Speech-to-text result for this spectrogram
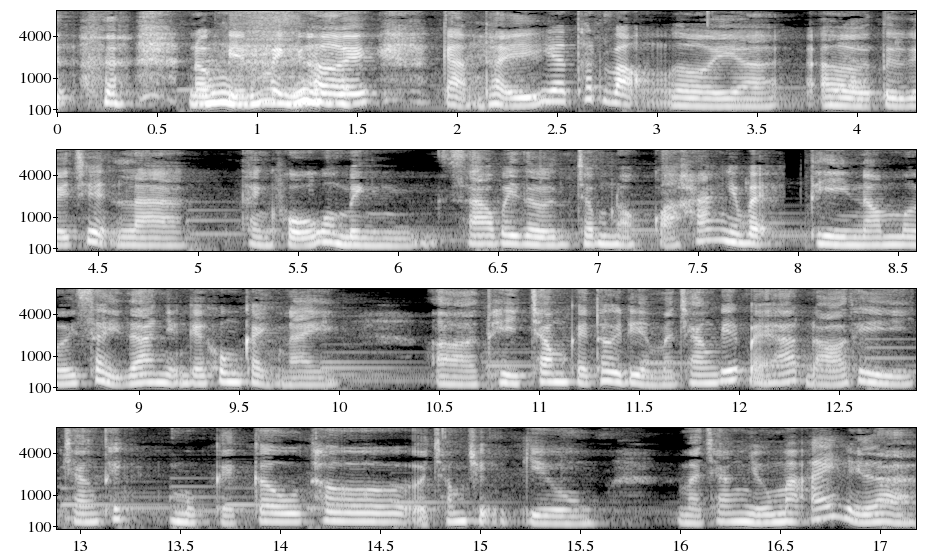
nó khiến mình hơi cảm thấy thất vọng rồi ở uh, uh, từ cái chuyện là thành phố của mình sao bây giờ trông nó quá khác như vậy thì nó mới xảy ra những cái khung cảnh này. Uh, thì trong cái thời điểm mà trang viết bài hát đó thì trang thích một cái câu thơ ở trong truyện kiều mà trang nhớ mãi đấy là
